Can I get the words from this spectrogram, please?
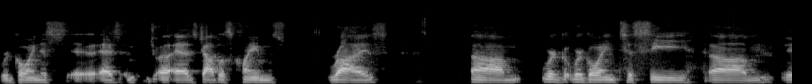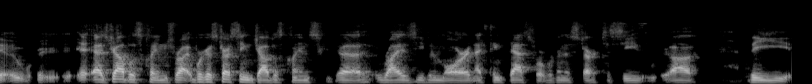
we're going to uh, as uh, as jobless claims rise um, we're we're going to see um, as jobless claims rise we're going to start seeing jobless claims uh, rise even more. And i think that's what we're going to start to see the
